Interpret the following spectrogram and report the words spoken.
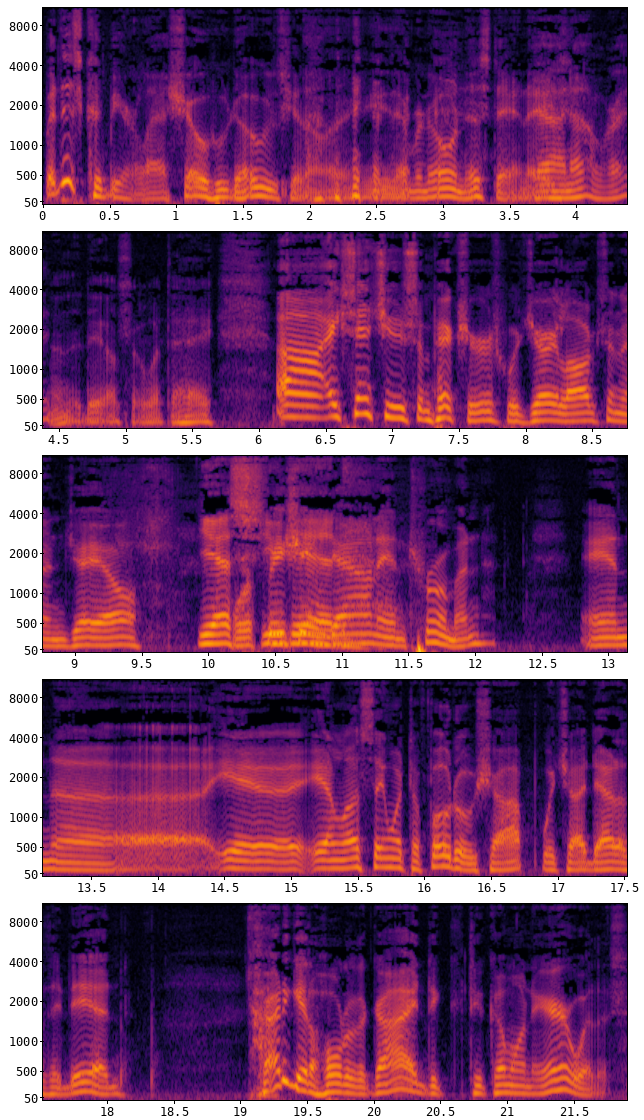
But this could be our last show. Who knows? You know, you never know in this day and age. Yeah, I know, right? And the deal. So what the hey? Uh, I sent you some pictures with Jerry Logson and JL Yes, were fishing did. down in Truman. And uh, yeah, unless they went to Photoshop, which I doubt if they did, try to get a hold of the guide to to come on the air with us.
